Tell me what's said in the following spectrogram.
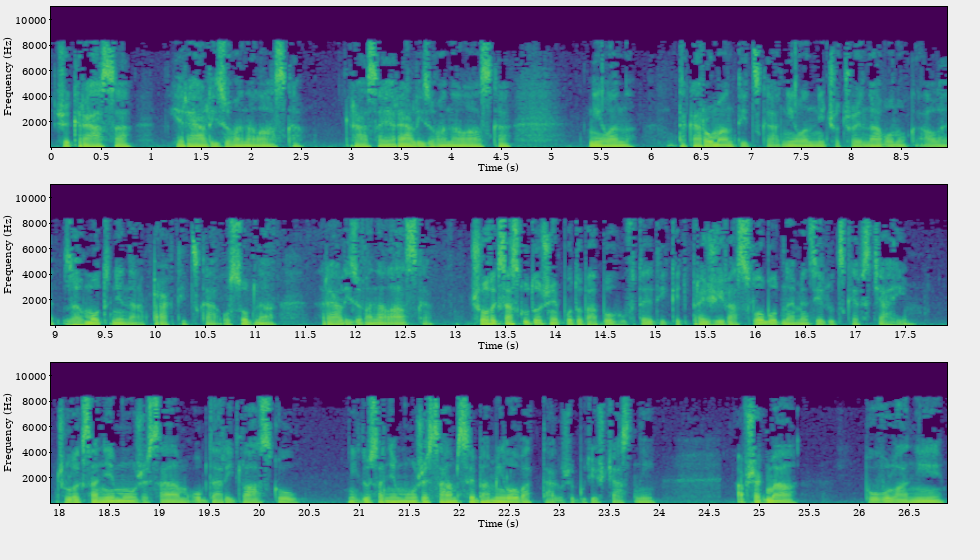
že krása je realizovaná láska. Krása je realizovaná láska, nielen taká romantická, nielen niečo, čo je navonok, ale zhmotnená, praktická, osobná realizovaná láska. Človek sa skutočne podobá Bohu vtedy, keď prežíva slobodné medziľudské vzťahy. Človek sa nemôže sám obdariť láskou, nikto sa nemôže sám seba milovať tak, že bude šťastný. Avšak má povolanie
